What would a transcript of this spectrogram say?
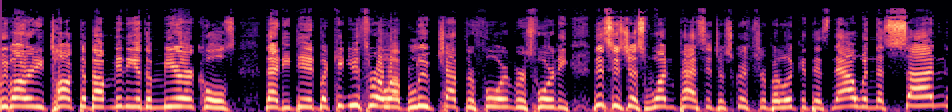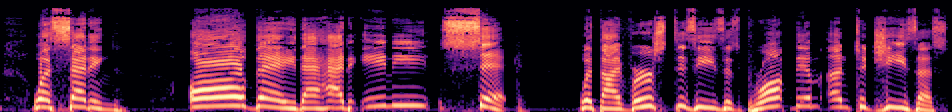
We've already talked about many of the miracles that he did, but can you throw up Luke chapter 4 and verse 40? This is just one passage of scripture, but look at this. Now when the sun was setting, all they that had any sick with diverse diseases brought them unto Jesus,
